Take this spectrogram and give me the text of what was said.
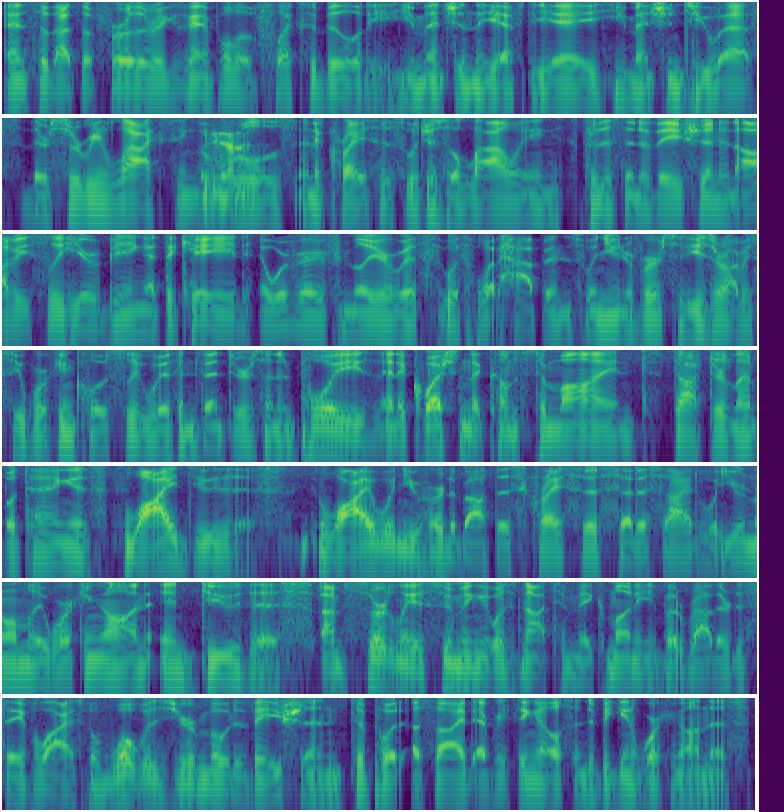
And so that's a further example of flexibility. You mentioned the FDA, you mentioned UF. They're sort of relaxing the yeah. rules in a crisis, which is allowing for this innovation. And obviously, here being at the CADE, we're very familiar with, with what happens when universities are obviously working closely with inventors and employees. And a question that comes to mind, Dr. Lampotang, is why do this? Why, when you heard about this crisis, set aside what you're normally working on and do this? I'm certainly assuming it was not to make money, but rather to save lives. But what was your motivation? Motivation to put aside everything else and to begin working on this?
